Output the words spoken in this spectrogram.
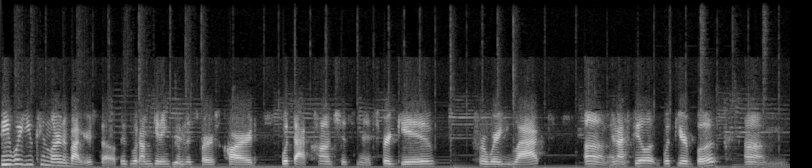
see what you can learn about yourself is what I'm getting from this first card with that consciousness. Forgive for where you lacked. Um, and I feel it with your book, um,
